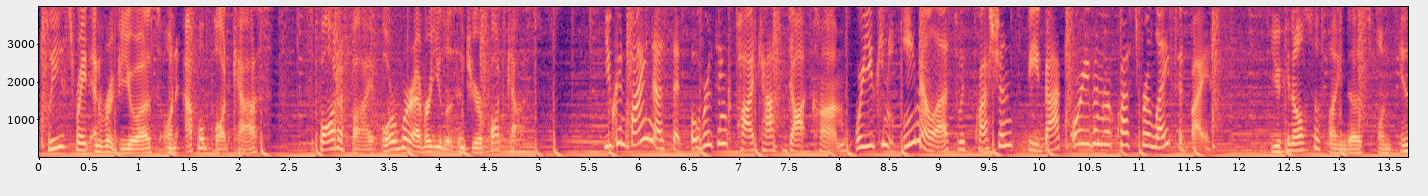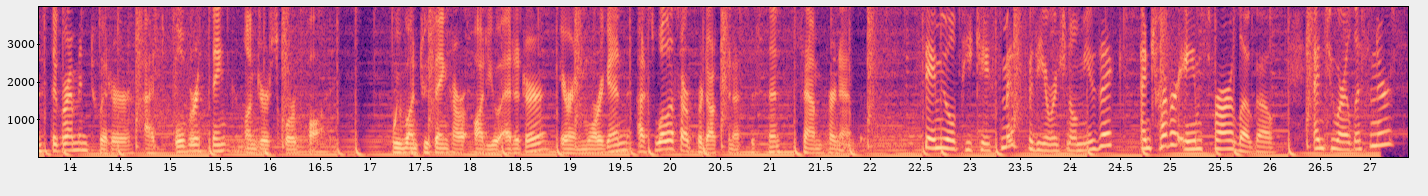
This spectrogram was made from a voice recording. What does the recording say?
please rate and review us on Apple Podcasts, Spotify, or wherever you listen to your podcasts. You can find us at overthinkpodcast.com, where you can email us with questions, feedback, or even requests for life advice. You can also find us on Instagram and Twitter at overthink underscore pod. We want to thank our audio editor, Aaron Morgan, as well as our production assistant, Sam Hernandez. Samuel P.K. Smith for the original music, and Trevor Ames for our logo. And to our listeners,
